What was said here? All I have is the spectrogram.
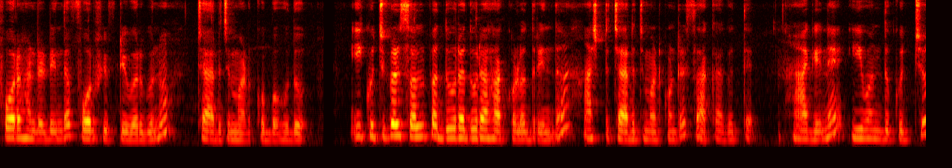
ಫೋರ್ ಹಂಡ್ರೆಡಿಂದ ಫೋರ್ ಫಿಫ್ಟಿವರೆಗೂ ಚಾರ್ಜ್ ಮಾಡ್ಕೋಬಹುದು. ಈ ಕುಚ್ಚುಗಳು ಸ್ವಲ್ಪ ದೂರ ದೂರ ಹಾಕ್ಕೊಳ್ಳೋದ್ರಿಂದ ಅಷ್ಟು ಚಾರ್ಜ್ ಮಾಡಿಕೊಂಡ್ರೆ ಸಾಕಾಗುತ್ತೆ. ಹಾಗೆಯೇ ಈ ಒಂದು ಕುಚ್ಚು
